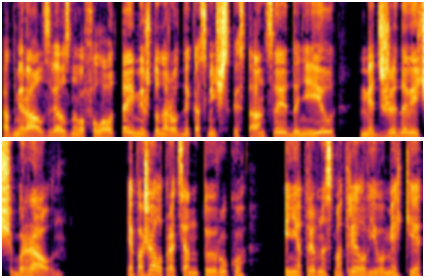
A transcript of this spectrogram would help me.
Адмирал Звездного флота и Международной космической станции Даниил Меджидович Браун». Я пожала протянутую руку и неотрывно смотрела в его мягкие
